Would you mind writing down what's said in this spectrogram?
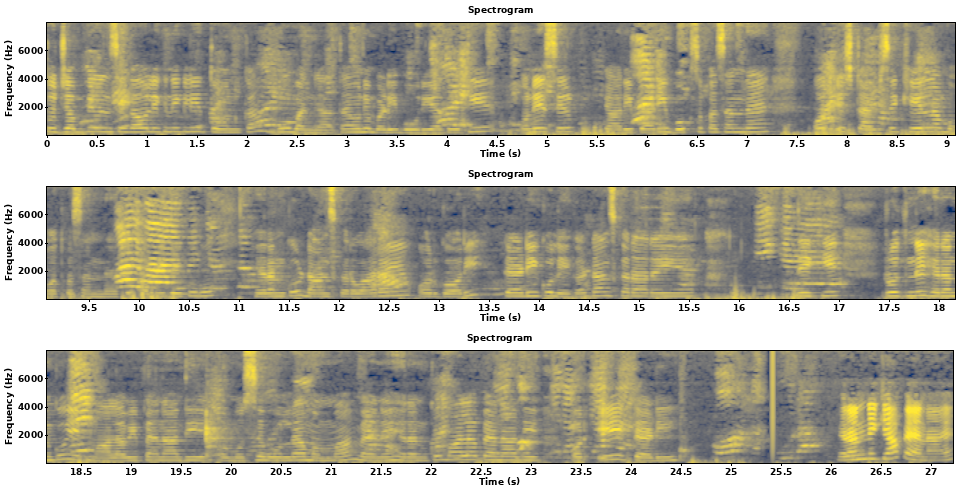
तो जब भी उनसे कहो लिखने के लिए तो उनका मुँह बन जाता है। उन्हें बड़ी बोरियत होती है। उन्हें सिर्फ़ प्यारी प्यारी बुक्स पसंद हैं और इस टाइप से खेलना बहुत पसंद है। तो अभी देखो वो हिरन को डांस करवा रहे हैं और गौरी टैडी को लेकर डांस करा रही है। देखिए, रुद्र ने हिरन को एक माला भी पहना दी है और मुझसे बोल रहा, मम्मा, मैंने हिरन को माला पहना दी और एक टैडी, हिरन ने क्या पहना है?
